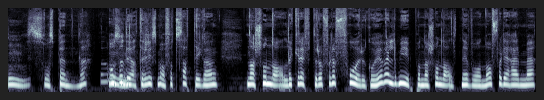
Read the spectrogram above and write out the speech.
Mm. Så spennende. Også Mm. det at dere liksom har fått satt i gang nasjonale krefter, og for det foregår jo veldig mye på nasjonalt nivå nå, for det her med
